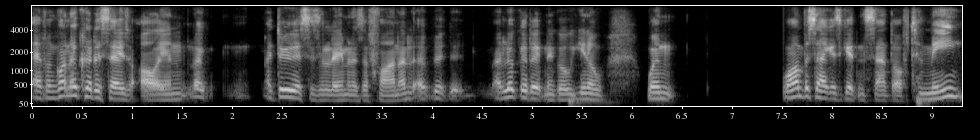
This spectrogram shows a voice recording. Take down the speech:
if I'm going to criticize Ole, and look, I do this as a layman, as a fan, I, I look at it and I go, you know, when Wan Bissaka is getting sent off, to me,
